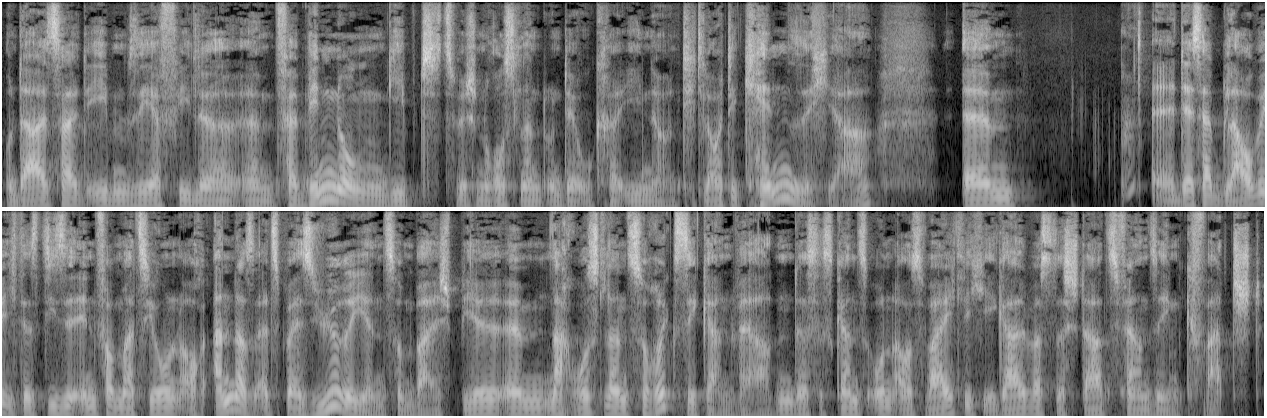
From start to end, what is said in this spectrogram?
Und da es halt eben sehr viele ähm, Verbindungen gibt zwischen Russland und der Ukraine und die Leute kennen sich ja, ähm, äh, deshalb glaube ich, dass diese Informationen auch anders als bei Syrien zum Beispiel ähm, nach Russland zurücksickern werden. Das ist ganz unausweichlich, egal was das Staatsfernsehen quatscht.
